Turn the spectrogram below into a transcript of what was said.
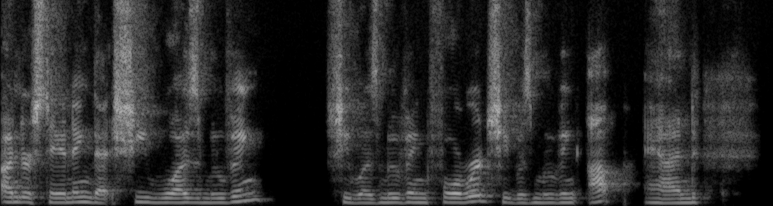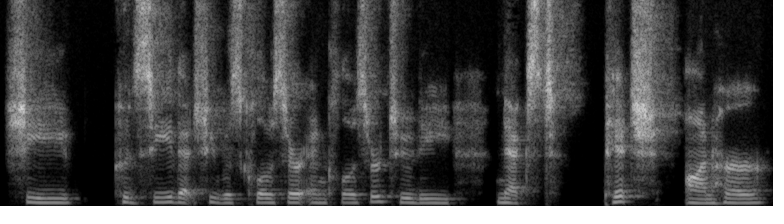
understanding that she was moving. She was moving forward, she was moving up, and she could see that she was closer and closer to the next pitch on her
